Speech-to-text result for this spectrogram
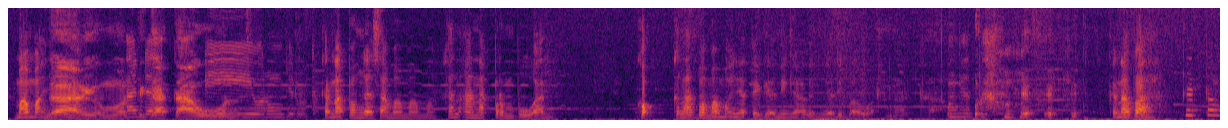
Mamahnya Dari ke mana? umur ada tiga tahun. di warung jeruk. Kenapa nggak sama mama? Kan anak perempuan. Kok kenapa mamahnya tega ninggalin nggak dibawa? Nggak tahu. Enggak tahu. Kenapa? Enggak tahu.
